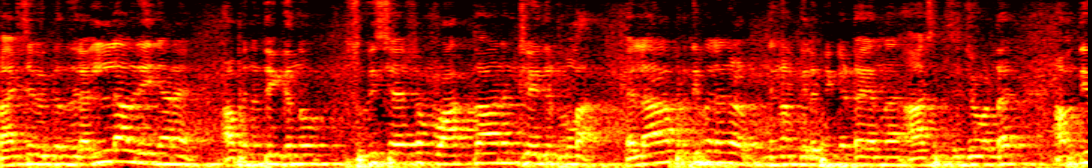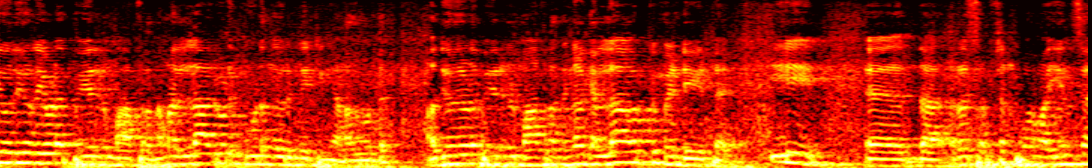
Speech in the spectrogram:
കാഴ്ചവെക്കുന്നതിൽ എല്ലാവരെയും ഞാൻ അഭിനന്ദിക്കുന്നു. സുവിശേഷം വാഗ്ദാനം ചെയ്തിട്ടുള്ള എല്ലാ പ്രതിഫലങ്ങളും നിങ്ങൾക്ക് ലഭിക്കട്ടെ എന്ന് ആശംസിച്ചുകൊണ്ട് ഔദ്യോഗികതയുടെ പേരിൽ മാത്രം നമ്മൾ എല്ലാവരോടും കൂടി കൂടുന്ന ഒരു മീറ്റിംഗ് ആണ്. അതുകൊണ്ട് ഔദ്യോഗികതയുടെ പേരിൽ മാത്രം നിങ്ങൾക്ക് എല്ലാവർക്കും വേണ്ടിയിട്ട് ഈ reception for Y N C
